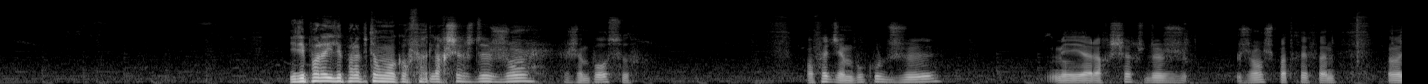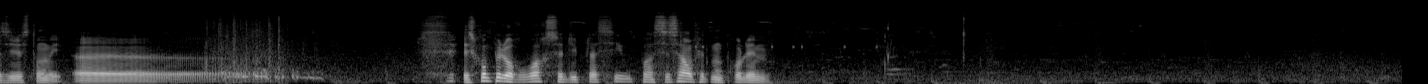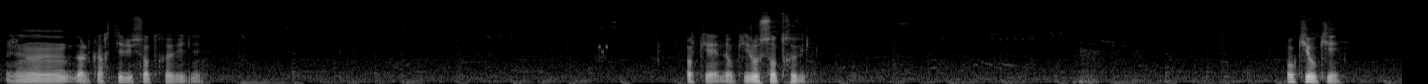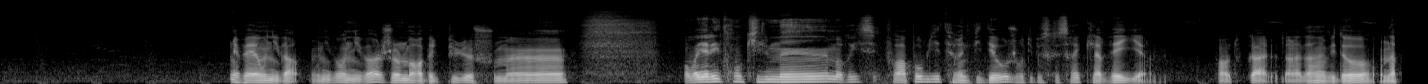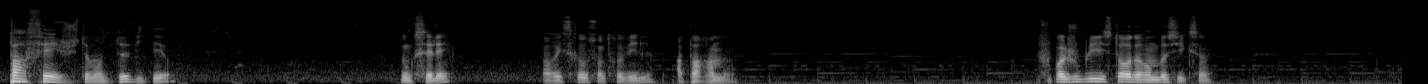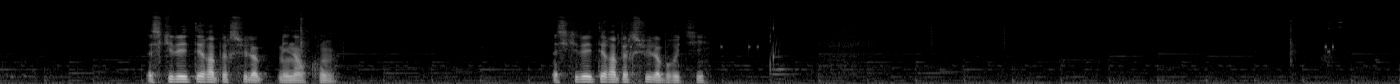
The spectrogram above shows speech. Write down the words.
Il est pas là, il est pas là. Putain, on va encore faire de la recherche de gens. J'aime pas ça. En fait, j'aime beaucoup le jeu. Mais à la recherche de gens, je suis pas très fan. Vas-y, laisse tomber. Euh... Est-ce qu'on peut le revoir se déplacer ou pas? C'est ça, en fait, mon problème. Dans le quartier du centre-ville. Ok, donc il est au centre-ville. Ok, ok. Eh ben on y va, on y va, on y va. Je ne me rappelle plus le chemin. On va y aller tranquillement, Maurice. Il faudra pas oublier de faire une vidéo aujourd'hui parce que c'est vrai que la veille, enfin en tout cas dans la dernière vidéo, on n'a pas fait justement deux vidéos. Donc les. Alors il serait au centre-ville, apparemment. Faut pas que j'oublie l'histoire de Rambo Six. Hein. Est-ce qu'il a été raperçu là Mais non, con. Est-ce qu'il a été raperçu l'abruti?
